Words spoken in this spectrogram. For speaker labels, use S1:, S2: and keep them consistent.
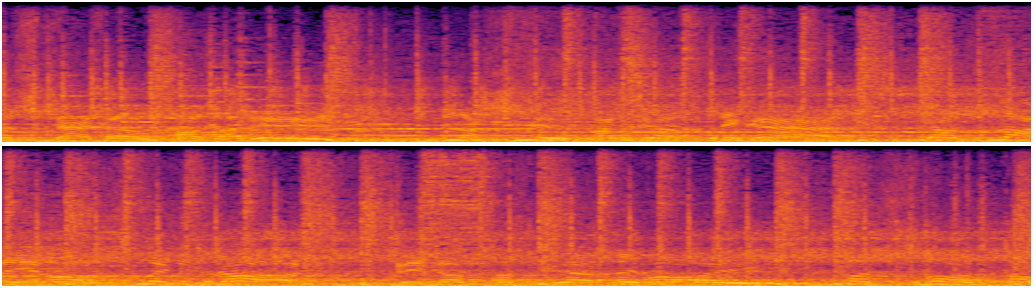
S1: Pustychę Hazari Na śmierć Azjastrychę Doznaje osły tron Widząc odwiatny boj Pod zwon koło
